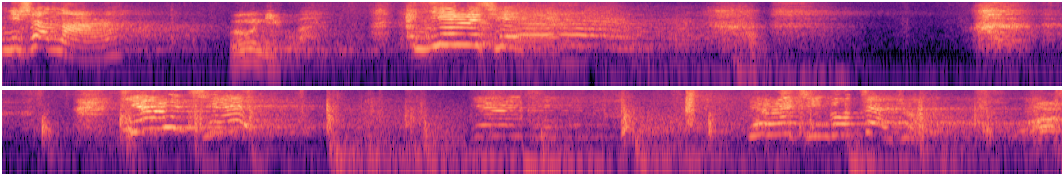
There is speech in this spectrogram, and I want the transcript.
你上哪儿啊？不用你管。叶瑞琴，给我站住！果儿，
